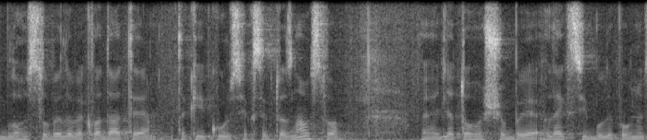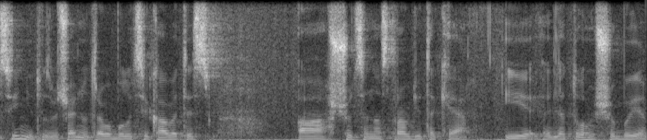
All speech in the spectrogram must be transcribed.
благословили викладати такий курс, як сектознавство. Е, Для того, щоб лекції були повноцінні, то звичайно треба було цікавитись, а що це насправді таке. І для того, щоб, е,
